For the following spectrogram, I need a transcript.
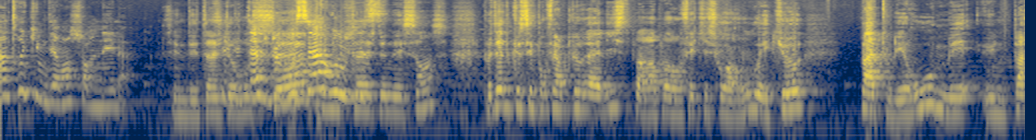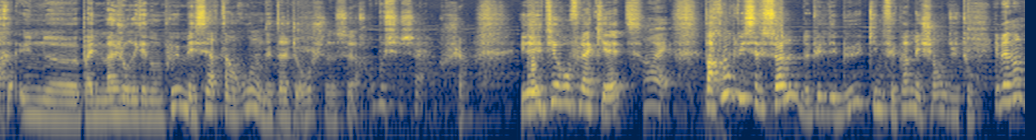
A un truc qui me dérange sur le nez là. C'est une détache C'est de des taches de rousseur, rousseur une ou tache juste- de naissance? Peut-être que c'est pour faire plus réaliste par rapport au fait qu'il soit roux et que pas tous les roux, mais une part, une euh, pas une majorité non plus, mais certains roux ont des taches de rousseur. Cher. Il a les aux flaquettes. Ouais. Par contre, lui, c'est le seul depuis le début qui ne fait pas méchant du tout. Eh ben non.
